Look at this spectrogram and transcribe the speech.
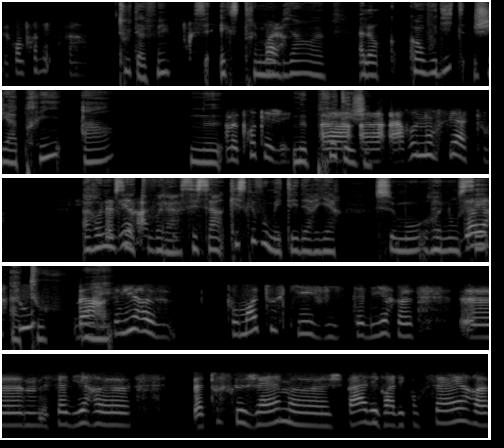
Vous comprenez? Enfin, Tout à fait. C'est extrêmement Voilà. bien. Alors, qu- quand vous dites j'ai appris à me, Me protéger. me protéger, à, à- à renoncer à tout. Renoncer à c'est-à-dire à tout, voilà, c'est ça. Qu'est-ce que vous mettez derrière ce mot renoncer Derrière à tout, tout? Ben, Ouais. c'est-à-dire, euh, pour moi, tout ce qui est vie, c'est-à-dire, que, euh, c'est-à-dire euh, bah, tout ce que j'aime, euh, je sais pas, aller voir des concerts, euh,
